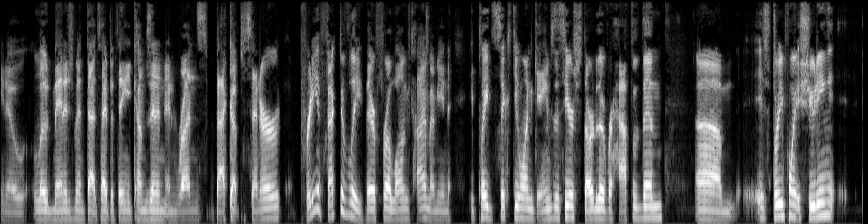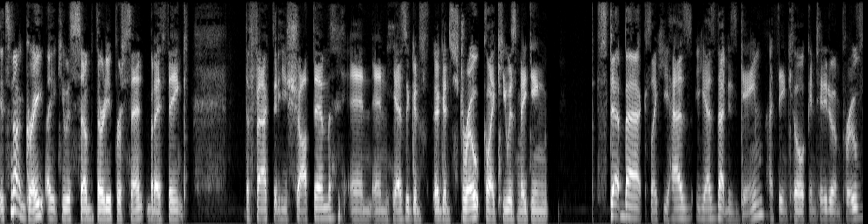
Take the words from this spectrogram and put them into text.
you know load management that type of thing. He comes in and runs backup center pretty effectively there for a long time. I mean, he played 61 games this year, started over half of them. Um, his three point shooting, it's not great. Like he was sub 30%, but I think the fact that he shot them and and he has a good a good stroke, like he was making step backs, like he has he has that in his game. I think he'll continue to improve.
